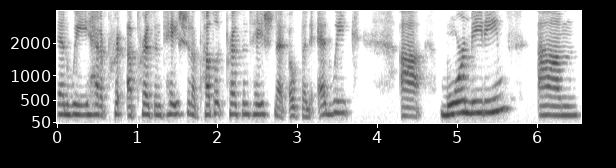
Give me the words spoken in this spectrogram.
then we had a, pr a, presentation, a public presentation at Open Ed Week, uh, more meetings. Um,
